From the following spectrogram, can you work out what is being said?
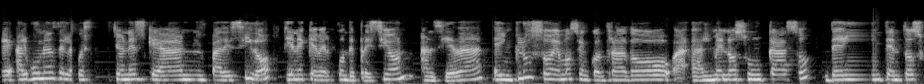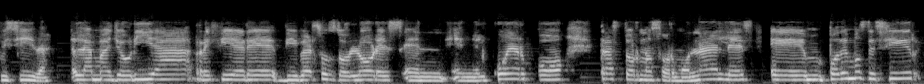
Eh, algunas de las cuestiones que han padecido tiene que ver con depresión, ansiedad e incluso hemos encontrado al menos un caso de intento suicida. La mayoría refiere diversos dolores en, el cuerpo, trastornos hormonales. Em, podemos decir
